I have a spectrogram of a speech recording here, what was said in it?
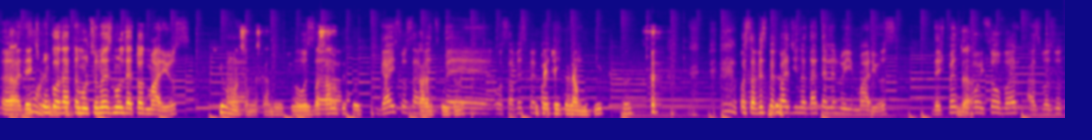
Da, uh, deci, mult. încă o dată, mulțumesc mult de tot, Marius. Și eu mulțumesc, Andrei, și O să- vă salut pe toți, Guys, o să Care aveți pe, ascultă. o să aveți pe, pe cei care au pagină, muncit. o să aveți pe pagină datele lui Marius. Deci pentru Da. voiceover ați văzut,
